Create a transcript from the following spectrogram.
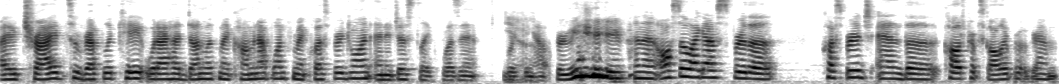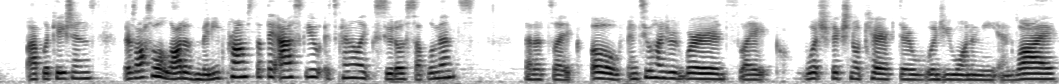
I tried to replicate what I had done with my Common App one for my QuestBridge one, and it just, like, wasn't working Yeah. out for me. and then also, I guess, for the QuestBridge and the College Prep Scholar Program applications, there's also a lot of mini prompts that they ask you. It's kind of like pseudo supplements that it's like, oh, in 200 words, like, which fictional character would you want to meet and why?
